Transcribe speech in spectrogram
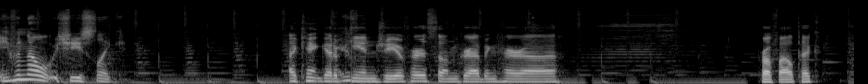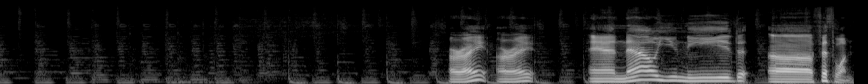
Even though she's like I can't get a PNG of her, so I'm grabbing her uh profile pic. All right, all right. And now you need uh fifth one.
